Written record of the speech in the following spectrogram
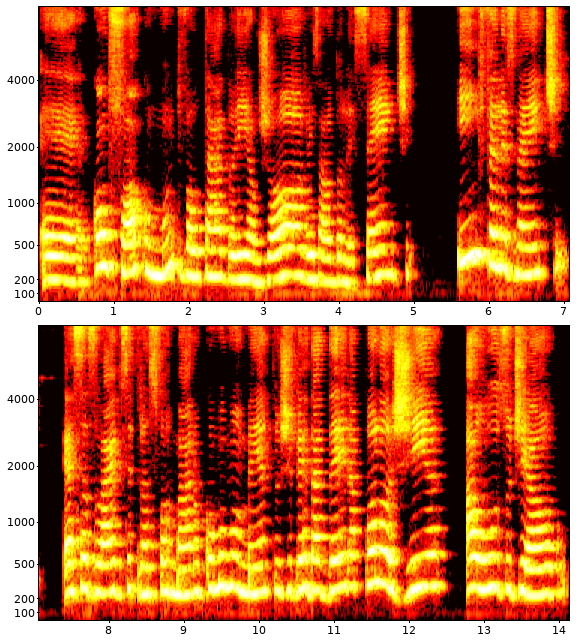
é, com foco muito voltado aí aos jovens, ao adolescente. E, infelizmente, essas lives se transformaram como momentos de verdadeira apologia ao uso de algo,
